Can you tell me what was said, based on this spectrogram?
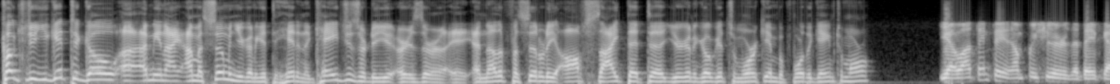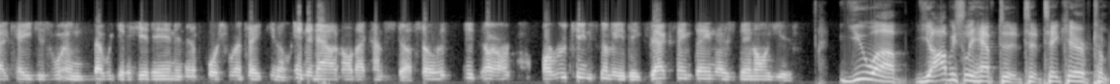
Coach, do you get to go? Uh, I mean, I, am assuming you're going to get to hit in the cages, or do you, or is there a, another facility off site that uh, you're going to go get some work in before the game tomorrow? Yeah, well, I think that I'm pretty sure that they've got cages and that we get a hit in, and then of course we're going to take you know in and out and all that kind of stuff. So it, it, our our routine is going to be the exact same thing that has been all year. You uh you obviously have to, to take care of t-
